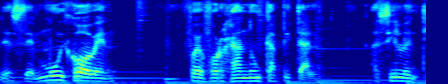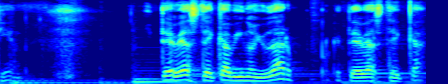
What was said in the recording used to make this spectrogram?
Desde muy joven fue forjando un capital. Así lo entiendo. Y TV Azteca vino a ayudar, porque TV Azteca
